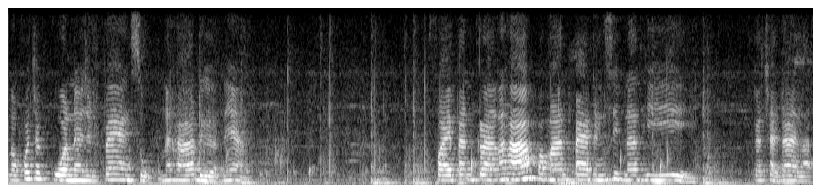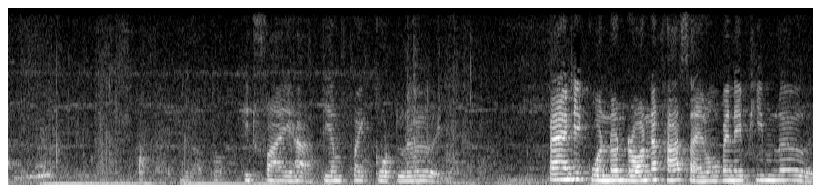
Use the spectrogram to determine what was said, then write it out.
เราก็จะกวนเนี่ยจนแป้งสุกนะคะ เดือดเนี่ย ไฟปานกลางนะคะ ประมาณ 8-10 นาที ก็ใช้ได้ละเดี๋ยวก็ปิดไฟค่ะ เตรียมไปกดเลย แป้งที่กวนร้อนๆนะคะ ใส่ลงไปในพิมพ์เลย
